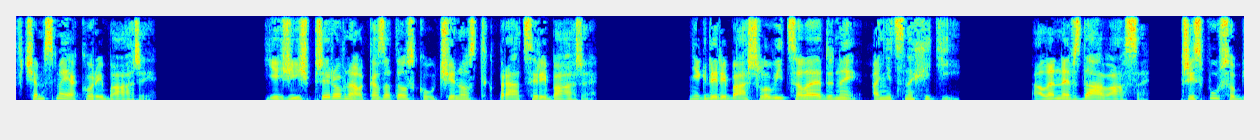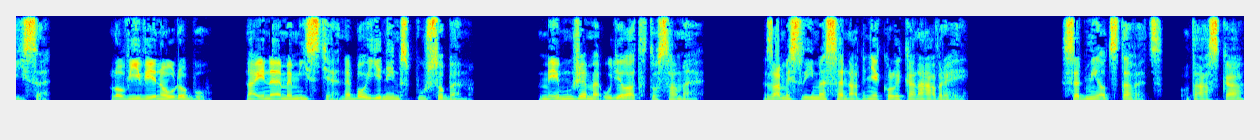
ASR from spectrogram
V čem jsme jako rybáři? Ježíš přirovnal kazatelskou činnost k práci rybáře. Někdy rybář loví celé dny a nic nechytí. Ale nevzdává se, přizpůsobí se. Loví v jinou dobu, na jiném místě nebo jiným způsobem. My můžeme udělat to samé. Zamyslíme se nad několika návrhy. Sedmý odstavec. Otázka.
